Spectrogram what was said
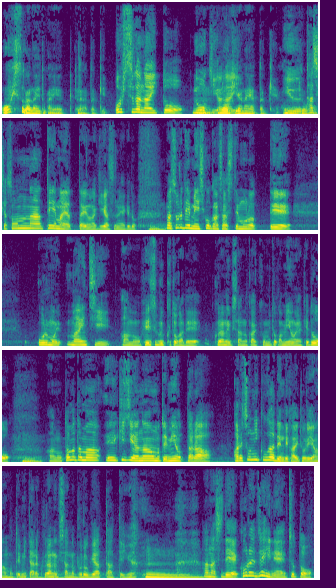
オフィスがないとか言ってなかったっけ？オフィスがないと納期がない。うん納期がないやったっけ？いう、ん確かそんなテーマやったような気がするんやけど、うん。まあ、それで名刺交換させてもらって俺も毎日あのフェイスブックとかで倉貫さんの書き込みとか見ようんやけどうん。あのたまたま、ええ記事やな思って見よったらあれソニックガーデンで書いとるやん思って見たら倉貫さんのブログやったっていううん。話でこれぜひねちょっと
